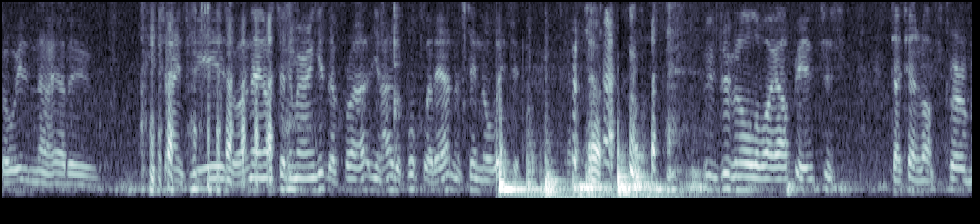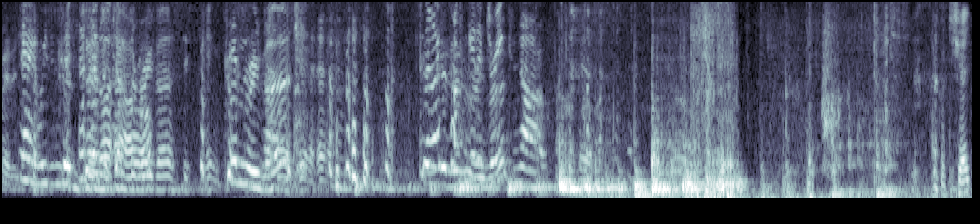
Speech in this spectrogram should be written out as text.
but we didn't know how to change gears. Or, and then I said to Marion, get the you know the booklet out and it's in Norwegian. We've driven all the way up here, just Don't turn it off. experimented. Yeah, we didn't. Couldn't turn the not have to reverse this thing. Couldn't reverse. Can I stop and get a drink? No. I could shake.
